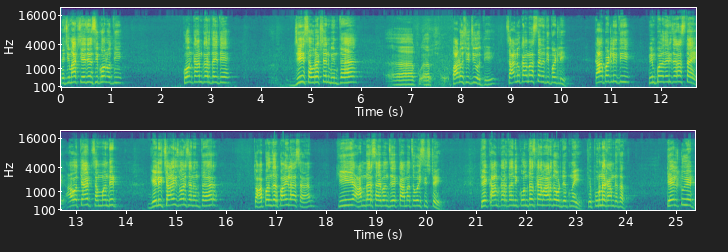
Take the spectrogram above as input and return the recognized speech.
त्याची मागची एजन्सी कोण होती? कोण काम करतंय ते? जी संरक्षण भिंत पाडोशीची होती चालू काम असताना ती पडली. का पडली ती? पिंपळदरीचा रस्ता आहे. अहो त्यात संबंधित गेली चाळीस वर्षानंतर तो आपण जर पाहिला असाल की आमदार साहेबांचं एक कामाचं वैशिष्ट्य आहे. ते काम करताना कोणतंच काम अर्धवट देत नाही. ते पूर्ण काम देतात. टेल टू एड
